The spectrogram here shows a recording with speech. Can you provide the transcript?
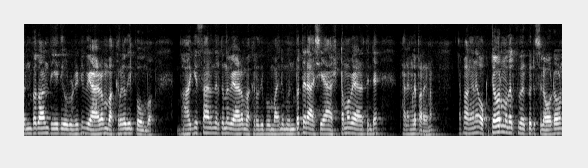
ഒൻപതാം തീയതിയോടുകൂടിയിട്ട് വ്യാഴം വക്രഗതിയിൽ പോകുമ്പോൾ ഭാഗ്യസ്ഥാനം നിൽക്കുന്ന വ്യാഴം വക്രതി പോകുമ്പോൾ അതിന് മുൻപത്തെ രാശിയായ അഷ്ടമ വ്യാഴത്തിന്റെ ഫലങ്ങൾ പറയണം. അപ്പോൾ അങ്ങനെ ഒക്ടോബർ മുതൽക്ക് ഇവർക്ക് ഒരു സ്ലോ ഡൗൺ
